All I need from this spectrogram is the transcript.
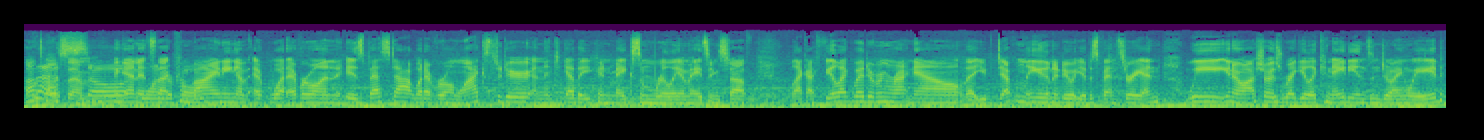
That's awesome. so Again, it's that combining of ev- what everyone is best at, what everyone likes to do, and then together you can make some really amazing stuff. Like I feel like we're doing right now, that you definitely are definitely going to do at your dispensary. And we, you know, our show's regular Canadians enjoying weed.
